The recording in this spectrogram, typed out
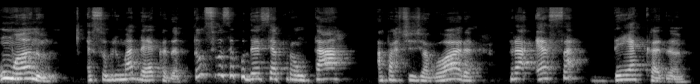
um ano, é sobre uma década. Então, se você pudesse aprontar a partir de agora para essa década,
